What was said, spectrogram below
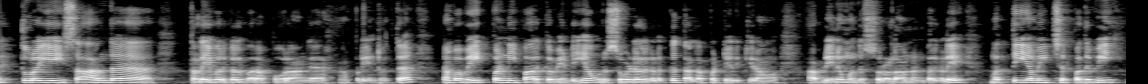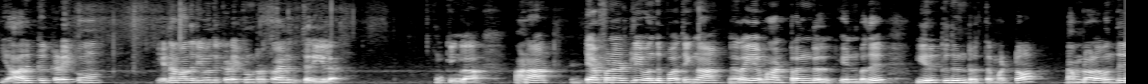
எத்துறையை சார்ந்த தலைவர்கள் வரப்போகிறாங்க அப்படின்றத நம்ம வெயிட் பண்ணி பார்க்க வேண்டிய ஒரு சூழல்களுக்கு தள்ளப்பட்டு இருக்கிறோம் அப்படின்னு வந்து சொல்லலாம் நண்பர்களே. மத்திய அமைச்சர் பதவி யாருக்கு கிடைக்கும்? என்ன மாதிரி வந்து கிடைக்குன்றதெல்லாம் எனக்கு தெரியல. ஓகேங்களா? ஆனால் டெஃபினெட்லி வந்து பார்த்திங்கன்னா நிறைய மாற்றங்கள் என்பது இருக்குதுன்றத மட்டும் நம்மளால் வந்து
